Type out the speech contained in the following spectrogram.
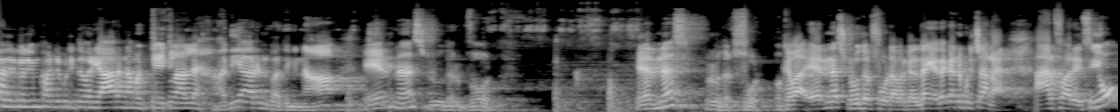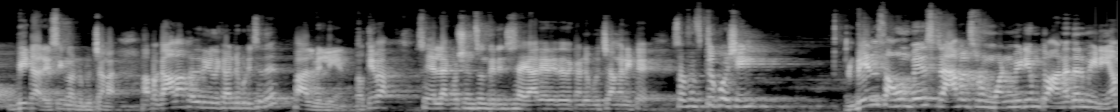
கதிர்களையும் கண்டுபிடித்தவர் யாருன்னு நம்ம கேட்கலாம்ல? அது யாருன்னு பாத்தீங்கன்னா எர்னஸ் ரூதர் போர்ட் எர்னஸ்ட் ரூதர் ஃபுட் ஓகேவா எர்னஸ் ரூதர் ஃபுட் அவர்கள் தான் எதை கண்டுபிடிச்சாங்க? ஆல்பா ரேஸையும் பீட்டா ரேஸையும் கண்டுபிடிச்சாங்க. அப்ப காமா கதிர்களை கண்டுபிடிச்சது பால் வில்லியன் ஓகேவா சோ எல்லா கொஸ்டின்ஸும் தெரிஞ்சு யார் யார் எதை கண்டுபிடிச்சாங்கன்னுட்டு. So fifth question When sound waves travels from one medium to another medium,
